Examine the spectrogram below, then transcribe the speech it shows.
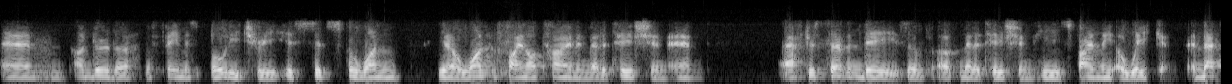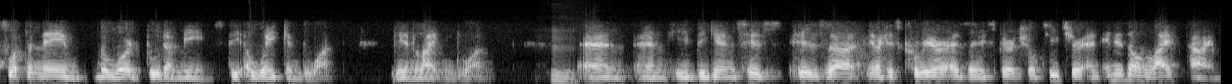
and under the, the famous Bodhi tree, he sits for one, you know, one final time in meditation. And after seven days of, of meditation, he's finally awakened. And that's what the name, the word Buddha means, the awakened one, the enlightened one. Hmm. And and he begins his his uh, you know his career as a spiritual teacher, and in his own lifetime,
